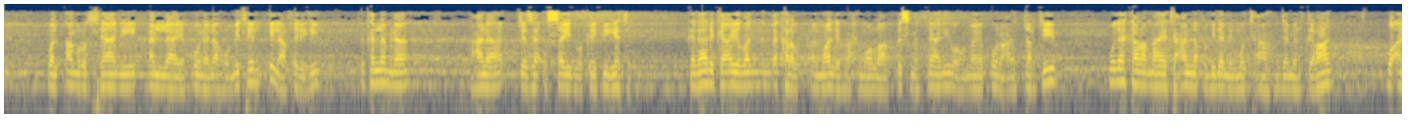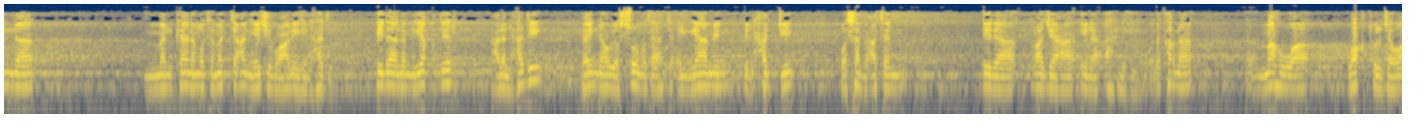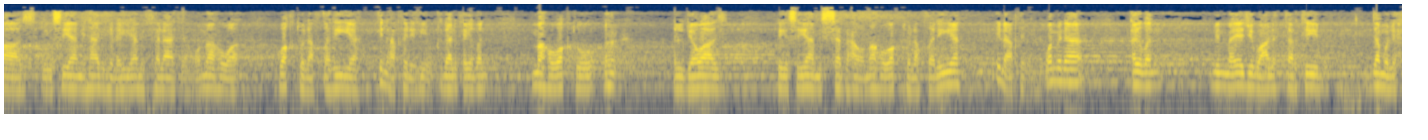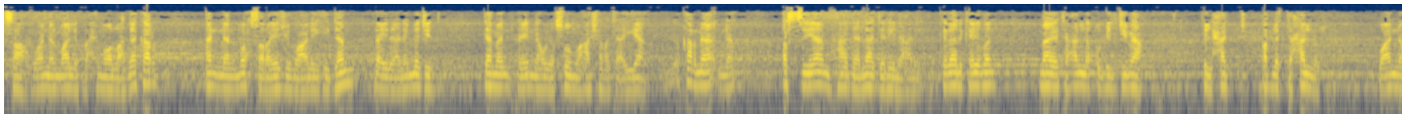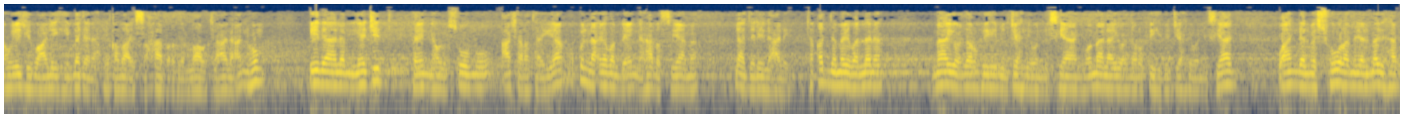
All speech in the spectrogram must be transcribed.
والأمر الثاني ألا يكون له مثل إلى آخره. تكلمنا على جزاء الصيد وكيفيته. كذلك أيضا ذكر المؤلف رحمه الله القسم الثاني وهو ما يكون على الترتيب وذكر ما يتعلق بدم المتعة ودم القران وأن من كان متمتعا يجب عليه الهدي. إذا لم يقدر على الهدي فإنه يصوم ثلاثة أيام في الحج وسبعة إذا رجع إلى أهله. وذكرنا ما هو وقت الجواز لصيام هذه الأيام الثلاثة وما هو وقت الأفضلية إلى آخره. وكذلك أيضا ما هو وقت الجواز لصيام السبعة وما هو وقت الأفضلية إلى آخره. ومن أيضا مما يجب على الترتيب دم الإحصار وأن المؤلف رحمه الله ذكر أن المحصر يجب عليه دم فإذا لم يجد دما فإنه يصوم عشرة أيام. ذكرنا أن الصيام هذا لا دليل عليه. كذلك أيضا ما يتعلق بالجماع في الحج قبل التحلل وأنه يجب عليه بدنة لقضاء الصحابة رضي الله تعالى عنهم إذا لم يجد فإنه يصوم عشرة أيام وقلنا أيضا بأن هذا الصيام لا دليل عليه. تقدم أيضا لنا ما يعذر فيه بالجهل والنسيان وما لا يعذر فيه بالجهل والنسيان وأن المشهور من المذهب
